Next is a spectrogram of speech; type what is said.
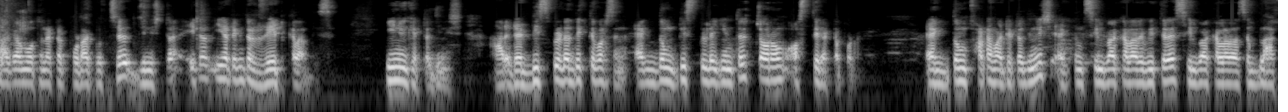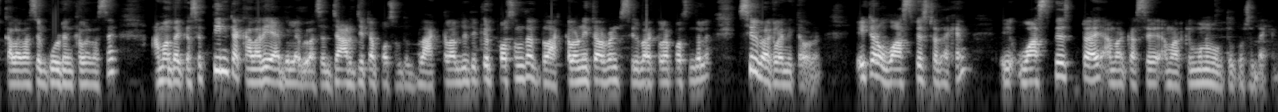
লাগার মতন একটা প্রোডাক্ট হচ্ছে জিনিসটা। এটা ইয়াটা কিন্তু রেড কালার দিছে। ইউনিক একটা জিনিস। আর এটা ডিসপ্লেটা দেখতে পাচ্ছেন একদম ডিসপ্লেটা কিন্তু চরম অস্থির একটা প্রোডাক্ট একদম ফাটাফাটি একটা জিনিস, একদম সিলভার কালারের ভিতরে সিলভার কালার আছে ব্ল্যাক কালার আছে গোল্ডেন কালার আছে। আমাদের কাছে তিনটা কালারই অ্যাভেলেবেল আছে। যার যেটা পছন্দ। ব্ল্যাক কালার যদি কেউ পছন্দ হয় ব্ল্যাক কালার নিতে পারবেন। সিলভার কালার পছন্দ হলে সিলভার কালার নিতে পারবেন। এটার ওয়াশ পেজটা দেখেন। এই ওয়াশ পেজটাই আমার কাছে আমাকে মনোমুগ্ধ করছে। দেখেন।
